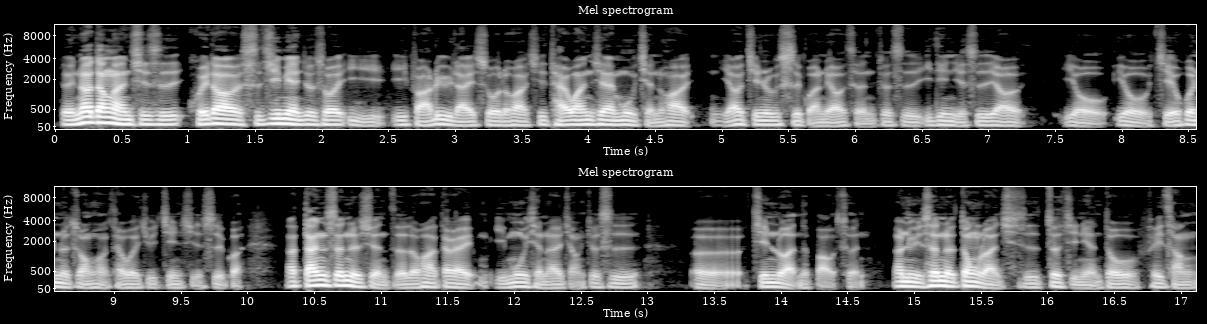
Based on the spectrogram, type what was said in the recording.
对，对，那当然，其实回到实际面，就是说以以法律来说的话，其实台湾现在目前的话，你要进入试管疗程，就是一定也是要有有结婚的状况才会去进行试管。那单身的选择的话，大概以目前来讲，就是呃精卵的保存。那女生的冻卵，其实这几年都非常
